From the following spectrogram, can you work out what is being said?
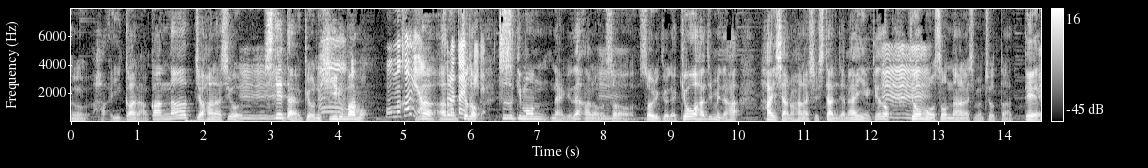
あ、うん、は行かなあかんなっていう話をしてたよ、今日の昼間も。ほんまかいうんなあのちょっと続きもんなんやけどね。あの、うんその総理教では今日初めては歯医者の話をしたんじゃないんやけど、うん今日もそんな話もちょっとあって。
